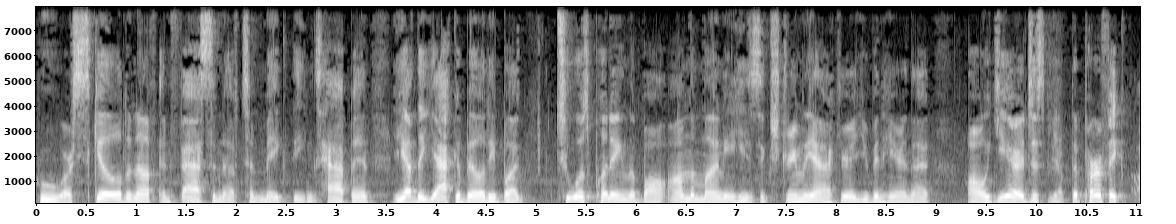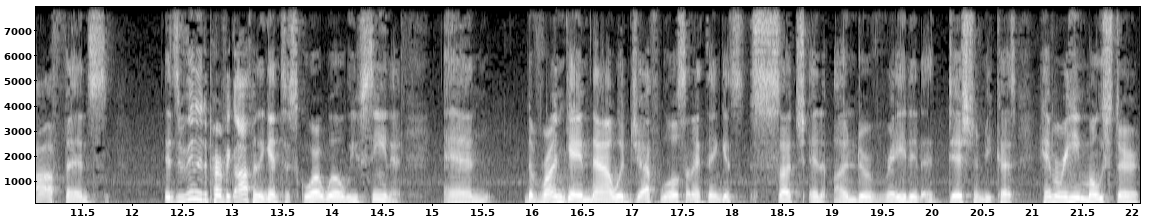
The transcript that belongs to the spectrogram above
who are skilled enough and fast enough to make things happen. You have the YAC ability, but Tua's putting the ball on the money. He's extremely accurate. You've been hearing that all year. Just Yep. the perfect offense. It's really the perfect offense again to score well. We've seen it, and the run game now with Jeff Wilson, I think is such an underrated addition because him and Raheem Mostert,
